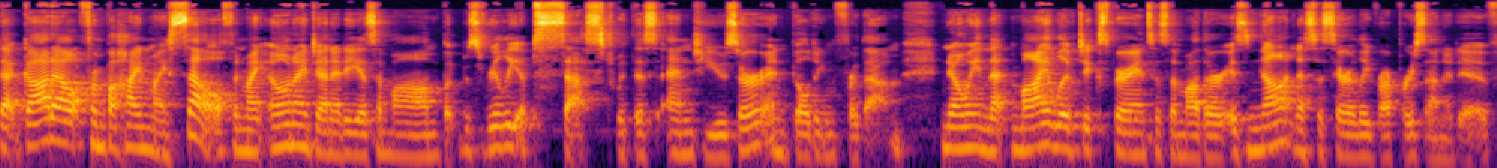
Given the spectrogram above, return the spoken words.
that got out from behind myself and my own identity as a mom, but was really obsessed with this end user and building for them, knowing that my lived experience as a mother is not necessarily representative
